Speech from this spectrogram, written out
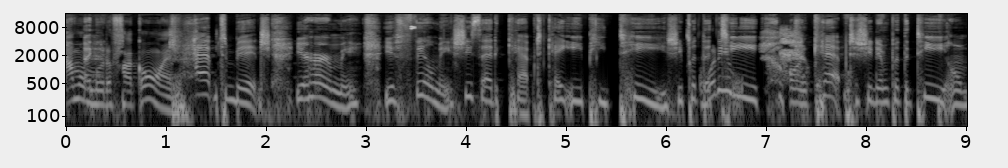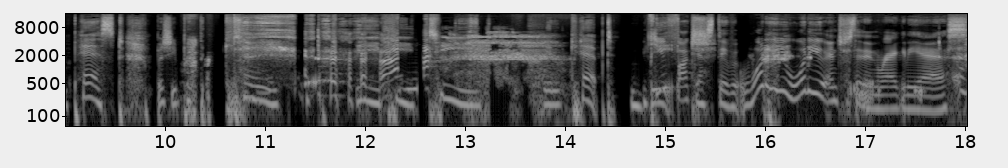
I'm gonna move the fuck on. kept bitch. You heard me. You feel me? She said kept K E P T. She put the T on kept. She didn't put the T on pest, but she put the K E P T in kept You bitch. fucking stupid. What are you? What are you interested in, raggedy ass?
